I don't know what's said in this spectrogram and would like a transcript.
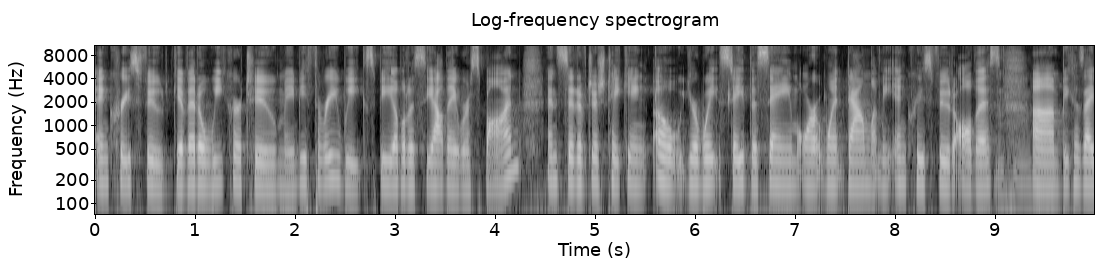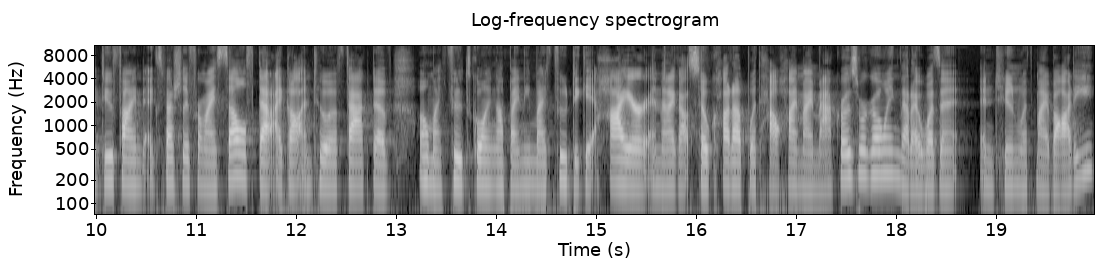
increase food, give it a week or two, maybe three weeks, be able to see how they respond instead of just taking, oh, your weight stayed the same or it went down, let me increase food, all this. Um, because I do find, especially for myself, that I got into a fact of, oh, my food's going up. I need my food to get higher. And then I got so caught up with how high my macros were going that I wasn't in tune with my body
